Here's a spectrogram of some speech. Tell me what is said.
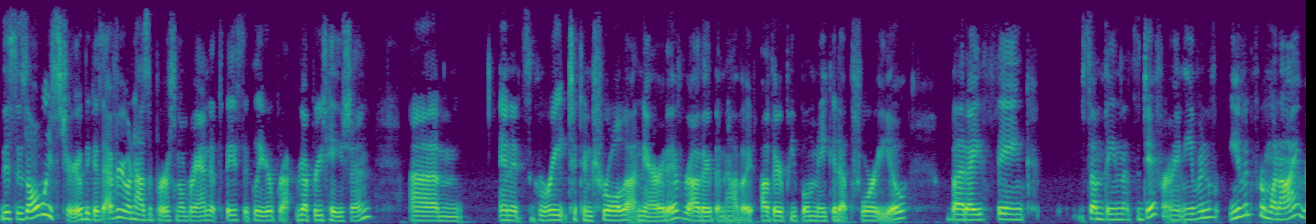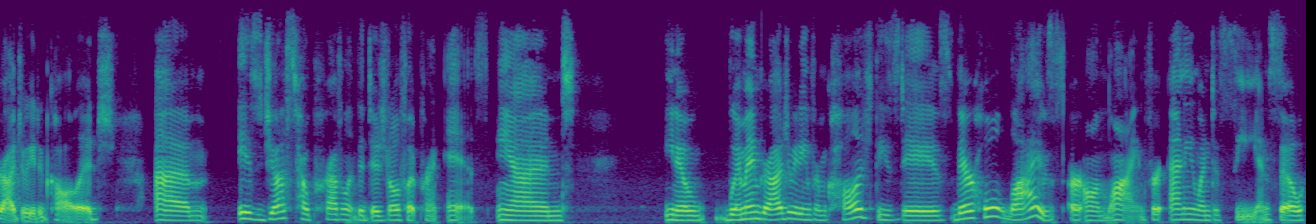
this is always true because everyone has a personal brand. It's basically your reputation. Um, and it's great to control that narrative rather than have other people make it up for you. But I think something that's different, even even from when I graduated college, um, is just how prevalent the digital footprint is. And you know, women graduating from college these days, their whole lives are online for anyone to see. And so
